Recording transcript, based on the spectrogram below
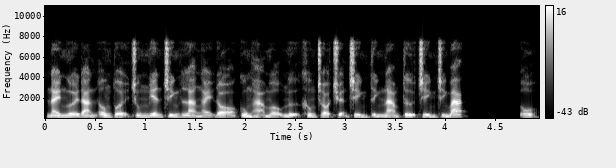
này người đàn ông tuổi trung niên chính là ngày đó cùng hạ mậu ngự không trò chuyện trình tính nam tử trình chính bác. Ồ,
